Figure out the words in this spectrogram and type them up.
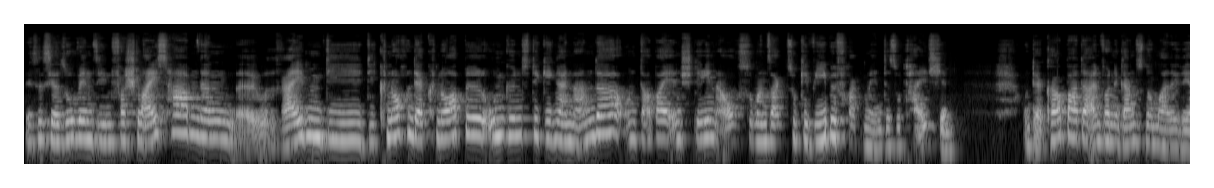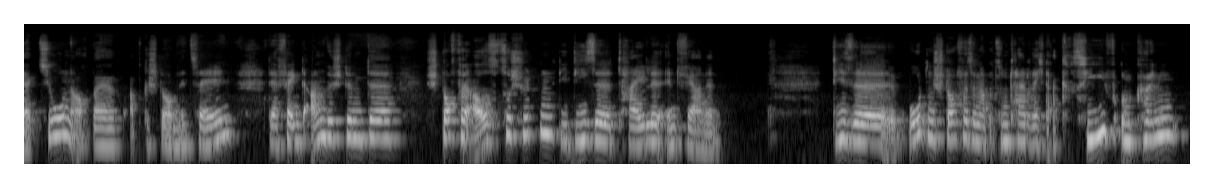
Es ist ja so, wenn Sie einen Verschleiß haben, dann äh, reiben die, die Knochen der Knorpel ungünstig gegeneinander und dabei entstehen auch, so man sagt, so Gewebefragmente, so Teilchen. Und der Körper hat da einfach eine ganz normale Reaktion, auch bei abgestorbenen Zellen. Der fängt an, bestimmte Stoffe auszuschütten, die diese Teile entfernen. Diese Botenstoffe sind aber zum Teil recht aggressiv und können,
